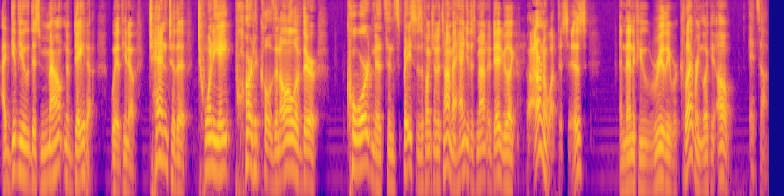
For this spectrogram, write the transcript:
I'd give you this mountain of data with, you know, 10 to the 28 particles and all of their coordinates in space as a function of time. I hand you this mountain of data, you'd be like, I don't know what this is. And then if you really were clever and you look at, oh, it's a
